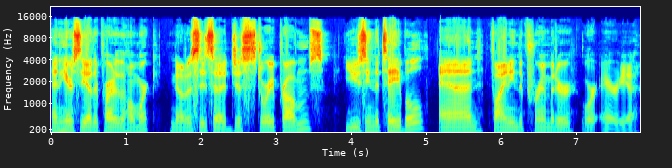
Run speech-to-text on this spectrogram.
And here's the other part of the homework. Notice it's uh, just story problems using the table and finding the perimeter or area.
